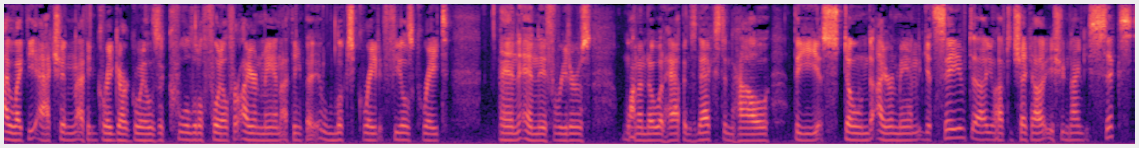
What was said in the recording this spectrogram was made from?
I like the action. I think Grey Gargoyle is a cool little foil for Iron Man. I think that it looks great. It feels great. And and if readers want to know what happens next and how the stoned Iron Man gets saved, uh, you'll have to check out issue 96.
